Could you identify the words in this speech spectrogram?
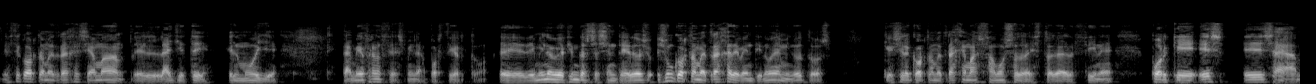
Este cortometraje se llama El Ayete, El Muelle. También francés, mira, por cierto, eh, de 1962. Es un cortometraje de 29 minutos, que es el cortometraje más famoso de la historia del cine, porque es, es a,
